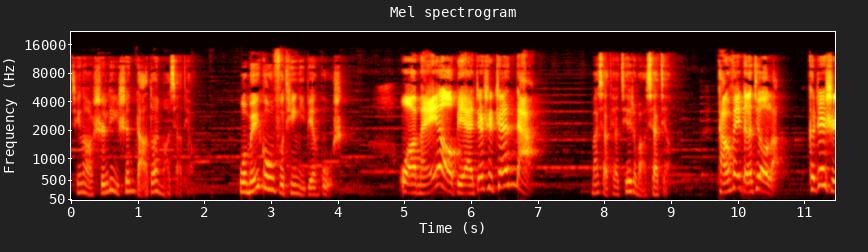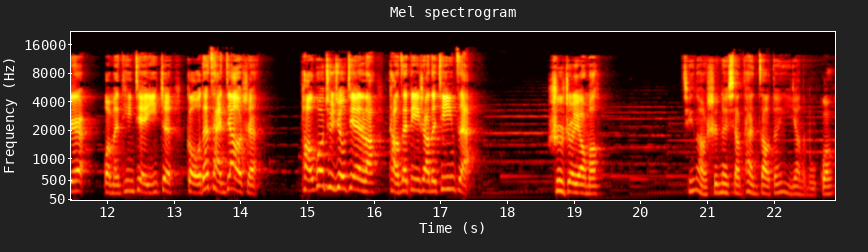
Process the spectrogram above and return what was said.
秦老师厉声打断马小跳：“我没工夫听你编故事，我没有编，这是真的。”马小跳接着往下讲：“唐飞得救了，可这时我们听见一阵狗的惨叫声，跑过去就见了躺在地上的金子。是这样吗？”秦老师那像探照灯一样的目光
